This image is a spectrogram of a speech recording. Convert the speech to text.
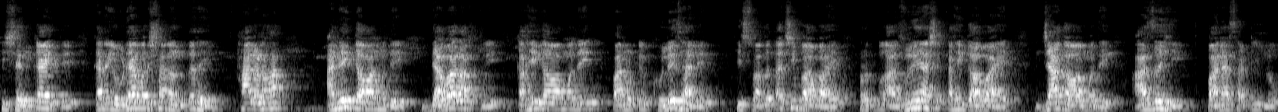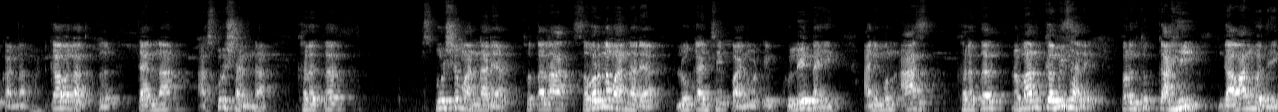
ही शंका येते. कारण एवढ्या वर्षानंतरही हा लढा अनेक गावांमध्ये द्यावा लागतोय. काही गावामध्ये पानोटे खुले झालेत ही स्वागताची बाब आहे. परंतु अजूनही असे काही गावं आहेत ज्या गावामध्ये आजही पाण्यासाठी लोकांना भटकावं लागतं. त्यांना अस्पृश्यांना खरं तर स्पृश्य मानणाऱ्या स्वतःला सवर्ण मानणाऱ्या लोकांचे पानवटे खुले नाहीत. आणि म्हणून आज खरं तर प्रमाण कमी झाले परंतु काही गावांमध्ये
